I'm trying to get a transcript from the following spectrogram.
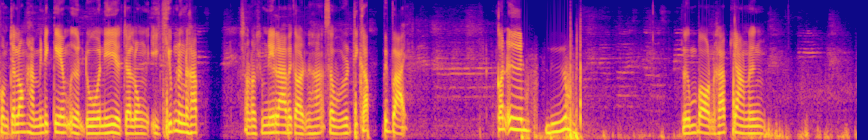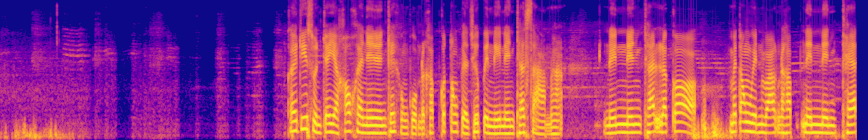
ผมจะลองหามินิเกมอื่นดูวันนี้เดี๋ยวจะลงอีกคลิปหนึ่งนะครับสำหรับคลิปนี้ลาไปก่อนนะฮะสวัสดีครับบ๊ายบายก่อนอื่นลืม ลืมบอกนะครับอย่างหนึ่งใครที่สนใจอยากเข้าแคนในเนนแคทของผมนะครับ ก็ต้องเปลี่ยนชื่อเป็นเนเนแคทสามนะฮะเนเนนแคทแล้วก็ไม่ต้องเว้นวรรคนะครับ เนเนนแคท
